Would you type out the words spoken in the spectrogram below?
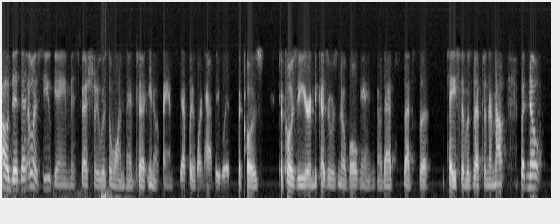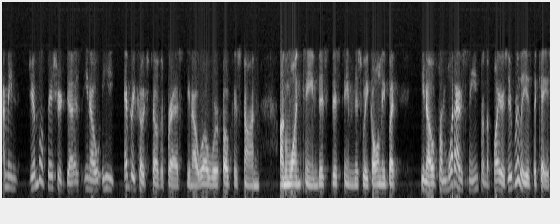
Oh, the, the LSU game especially was the one that uh, you know fans definitely weren't happy with to close to close the year, and because there was no bowl game, you know that's that's the taste that was left in their mouth. But no, I mean, Jimbo Fisher does. You know, he every coach tells the press, you know, well, we're focused on on one team, this this team this week only. But you know, from what I've seen from the players, it really is the case.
